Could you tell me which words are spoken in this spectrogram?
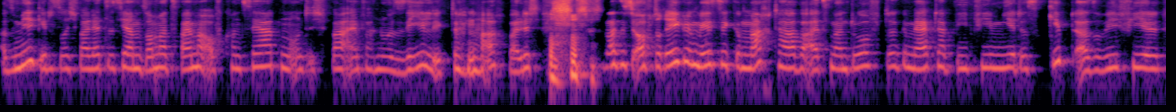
also mir geht es so, ich war letztes Jahr im Sommer zweimal auf Konzerten und ich war einfach nur selig danach, weil ich, was ich oft regelmäßig gemacht habe, als man durfte, gemerkt habe, wie viel mir das gibt, also wie viel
